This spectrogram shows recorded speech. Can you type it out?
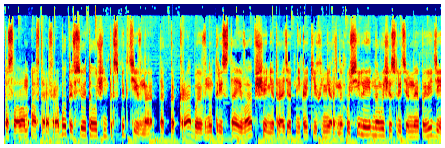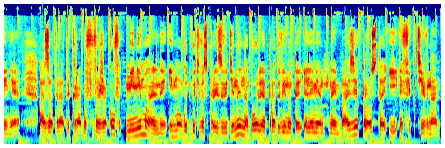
По словам авторов работы, все это очень перспективно, так как крабы внутри стаи вообще не тратят никаких нервных усилий на вычислительное поведение, а затраты крабов-вожаков минимальны и могут быть воспроизведены на более продвинутой элементной базе просто и эффективно.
